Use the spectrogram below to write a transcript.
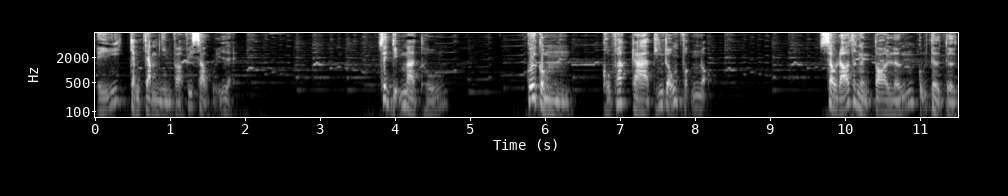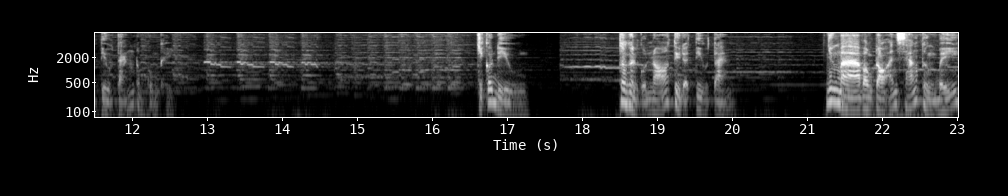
ý, Chăm chăm nhìn vào phía sau quỷ lệ. Xích diễm ma thú, Cuối cùng cũng phát ra tiếng rống phẫn nộ. Sau đó thân hình to lớn cũng từ từ tiêu tán trong không khí. Chỉ có điều Thân hình của nó tuy đã tiêu tán Nhưng mà vòng tròn ánh sáng thần bí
